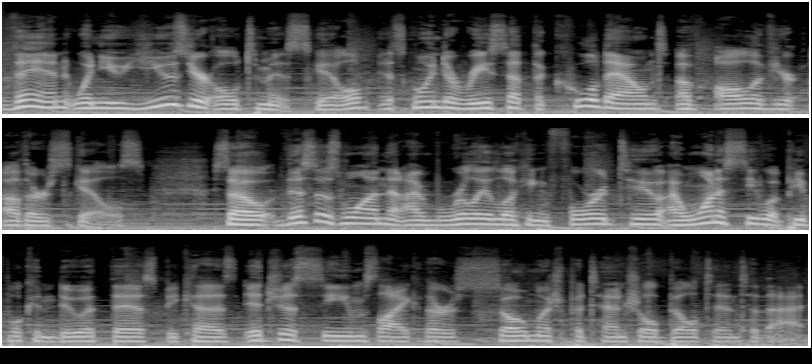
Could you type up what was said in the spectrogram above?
Then, when you use your ultimate skill, it's going to reset the cooldowns of all of your other skills. So, this is one that I'm really looking forward to. I want to see what people can do with this because it just seems like there's so much potential built into that,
